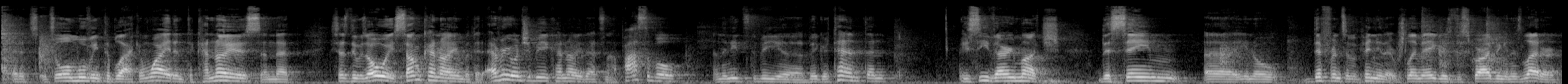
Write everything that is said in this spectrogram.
that it's, it's all moving to black and white and to kanois, and that he says there was always some kanoim, but that everyone should be a kanoi. That's not possible, and there needs to be a bigger tent. And you see very much the same, uh, you know, difference of opinion that Shlomo Eiger is describing in his letter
